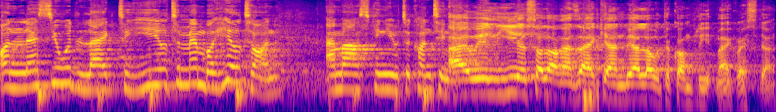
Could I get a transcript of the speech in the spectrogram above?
unless you would like to yield to Member Hylton, I'm asking you to continue. I will yield so long as I can be allowed to complete my question.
